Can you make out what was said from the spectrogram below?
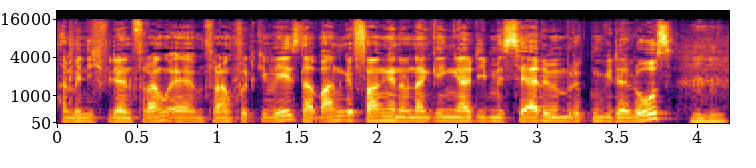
Dann bin ich wieder in, Frank äh, in Frankfurt gewesen, habe angefangen und dann ging halt die Misere mit dem Rücken wieder los. Mhm.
